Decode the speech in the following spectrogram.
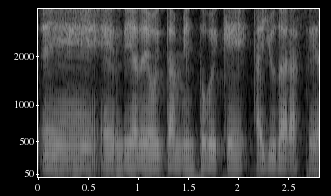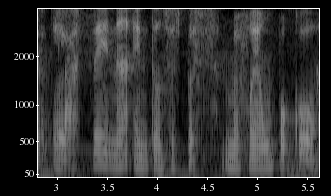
eh, el día de hoy también tuve que ayudar a hacer la cena, entonces pues me fue un poco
